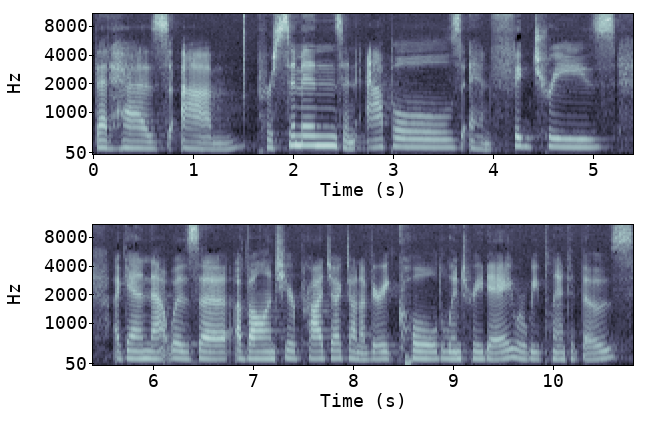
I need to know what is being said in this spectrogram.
that has um, persimmons and apples and fig trees. Again, that was a, a volunteer project on a very cold, wintry day where we planted those.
